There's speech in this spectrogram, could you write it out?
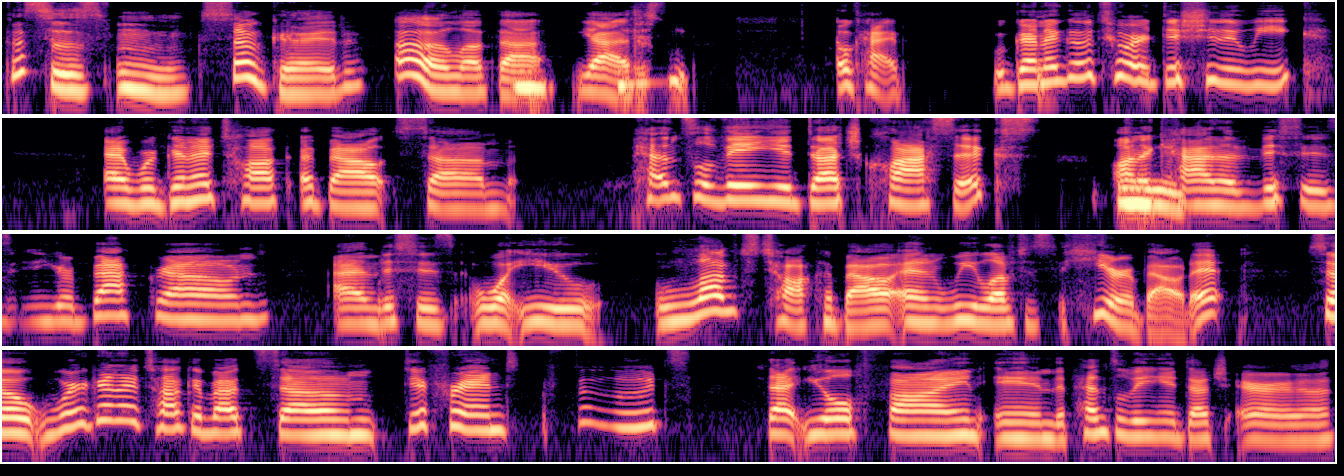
This is mm, so good. Oh, I love that. Yes. Okay. We're going to go to our dish of the week and we're going to talk about some Pennsylvania Dutch classics on Mhm. account of this is your background and this is what you love to talk about and we love to hear about it. So, we're going to talk about some different foods that you'll find in the Pennsylvania Dutch area.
